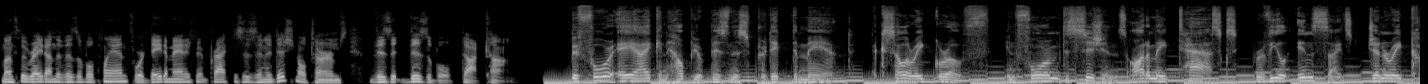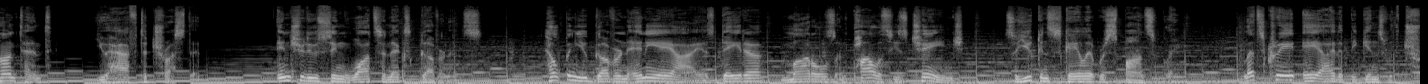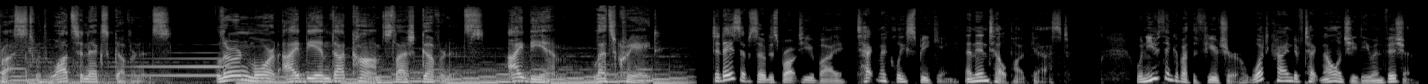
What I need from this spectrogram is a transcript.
Monthly rate on the Visible plan for data management practices and additional terms, visit visible.com. Before AI can help your business predict demand, accelerate growth, inform decisions, automate tasks, reveal insights, generate content, you have to trust it. Introducing Watson X Governance, helping you govern any AI as data, models, and policies change so you can scale it responsibly. Let's create AI that begins with trust with Watson X Governance. Learn more at ibm.com/governance. IBM. Let's create. Today's episode is brought to you by Technically Speaking, an Intel podcast. When you think about the future, what kind of technology do you envision?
